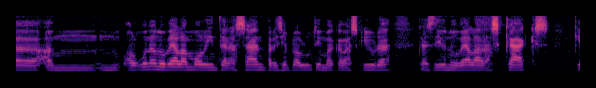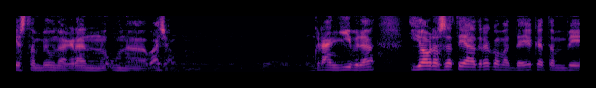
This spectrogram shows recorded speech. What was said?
eh, um, alguna novel·la molt interessant, per exemple, l'última que va escriure, que es diu Novel·la d'escacs, que és també una gran... Una, vaja, un gran llibre, i obres de teatre, com et deia, que també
